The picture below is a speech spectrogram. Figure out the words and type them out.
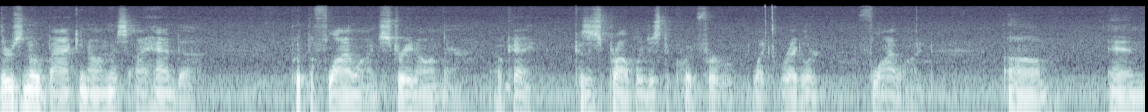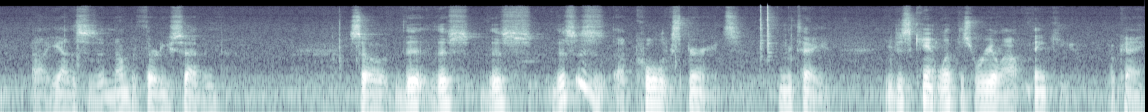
there's no backing on this, I had to put the fly line straight on there, okay? Cause it's probably just equipped for like a regular fly line. Um, and, uh, yeah, this is a number thirty-seven. So thi- this, this, this is a cool experience, let me tell you. You just can't let this reel outthink you, okay?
